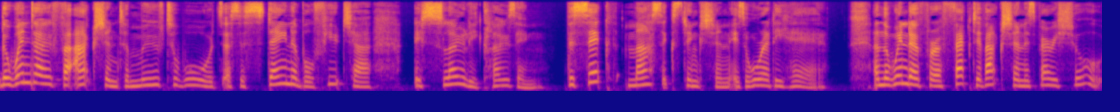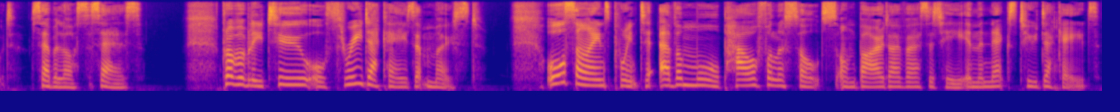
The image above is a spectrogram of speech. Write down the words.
the window for action to move towards a sustainable future is slowly closing. The sixth mass extinction is already here, and the window for effective action is very short, Ceballos says. Probably two or three decades at most. All signs point to ever more powerful assaults on biodiversity in the next two decades,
